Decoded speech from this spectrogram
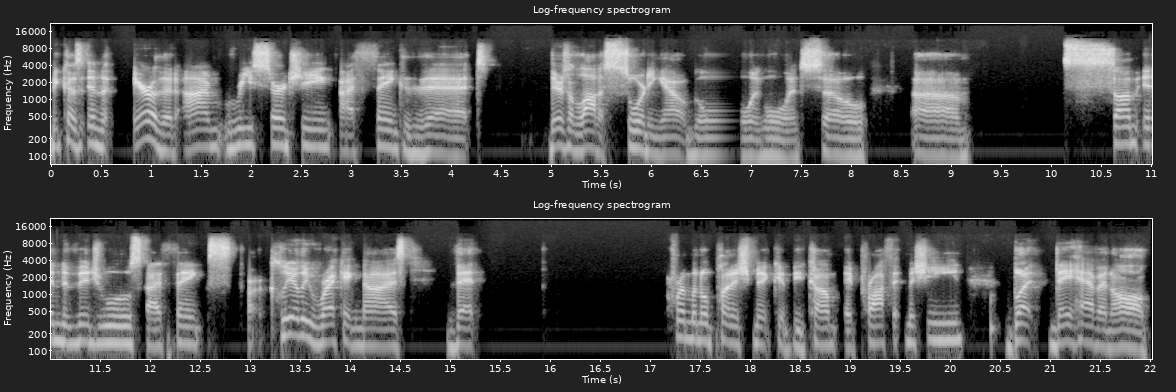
Because in the era that I'm researching, I think that there's a lot of sorting out going on. So, um, some individuals, I think, are clearly recognize that criminal punishment could become a profit machine, but they haven't all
